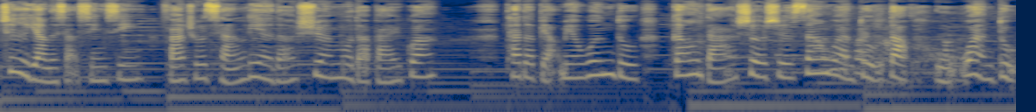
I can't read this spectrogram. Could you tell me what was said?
这样的小星星发出强烈的炫目的白光，它的表面温度高达摄氏三万度到五万度，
